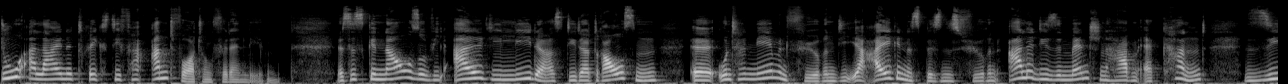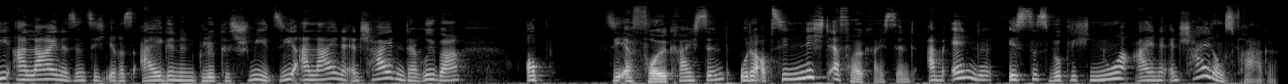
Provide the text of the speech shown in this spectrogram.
Du alleine trägst die Verantwortung für dein Leben. Es ist genauso wie all die Leaders, die da draußen äh, Unternehmen führen, die ihr eigenes Business führen. Alle diese Menschen haben erkannt, sie alleine sind sich ihres eigenen Glückes Schmied. Sie alleine entscheiden darüber, ob sie erfolgreich sind oder ob sie nicht erfolgreich sind. Am Ende ist es wirklich nur eine Entscheidungsfrage.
